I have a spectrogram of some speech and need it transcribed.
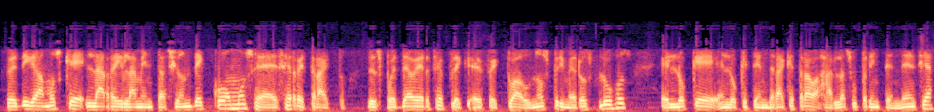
Entonces, digamos que la reglamentación de cómo se da ese retracto después de haberse efectuado unos primeros flujos es lo que en lo que tendrá que trabajar la superintendencia,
